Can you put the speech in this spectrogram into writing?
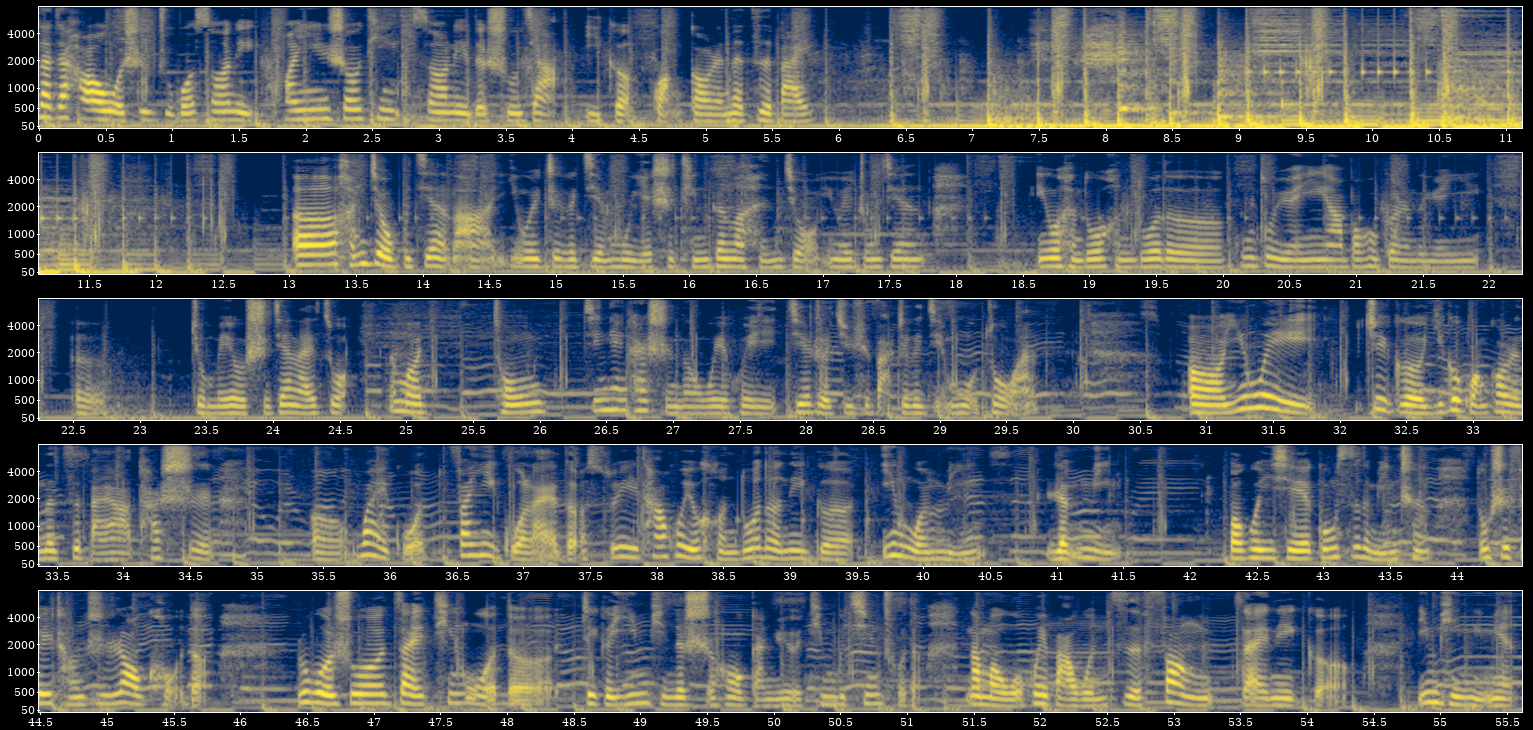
大家好，我是主播 Sony，欢迎收听 Sony 的书架，一个广告人的自白。呃，很久不见了啊，因为这个节目也是停更了很久，因为中间因为很多很多的工作原因啊，包括个人的原因，呃，就没有时间来做。那么从今天开始呢，我也会接着继续把这个节目做完。呃，因为这个一个广告人的自白啊，它是呃外国翻译过来的，所以它会有很多的那个英文名、人名。包括一些公司的名称都是非常之绕口的。如果说在听我的这个音频的时候，感觉有听不清楚的，那么我会把文字放在那个音频里面。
